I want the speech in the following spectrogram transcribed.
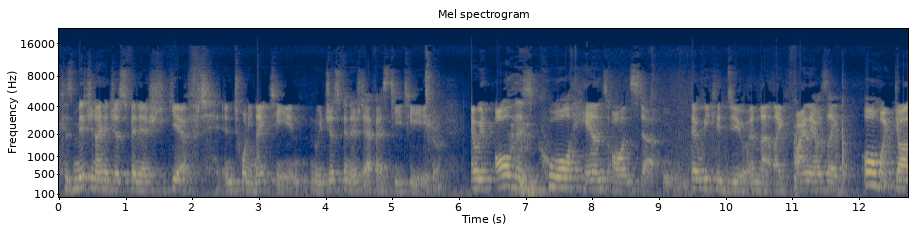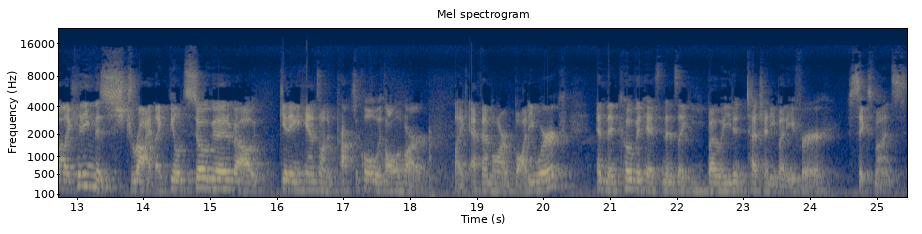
because Mitch and I had just finished Gift in 2019, and we just finished FSTT, Yeah. and we had all this cool hands-on stuff that we could do, and that, like, finally I was like, oh my god, like hitting this stride, like feeling so good about getting hands-on and practical with all of our like FMR body work, and then COVID hits, and then it's like, by the way, you didn't touch anybody for six months,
